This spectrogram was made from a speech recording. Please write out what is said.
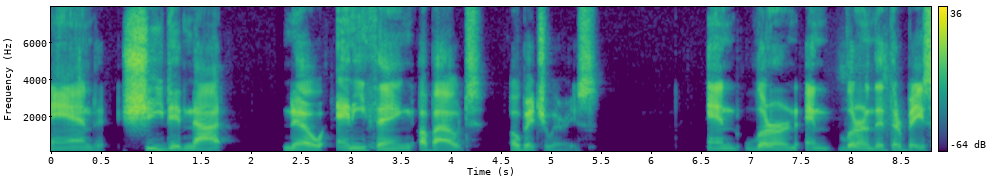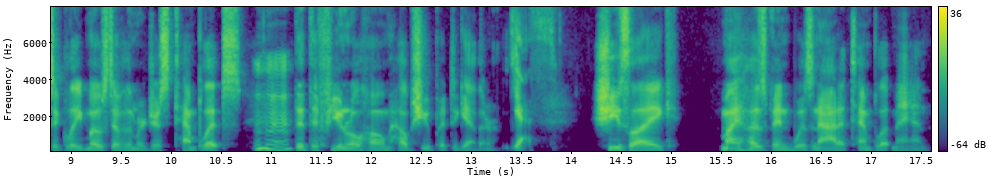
and she did not know anything about obituaries and learn and learn that they're basically most of them are just templates hmm that the funeral home helps you put together. Yes. She's like, my husband was not a template man.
